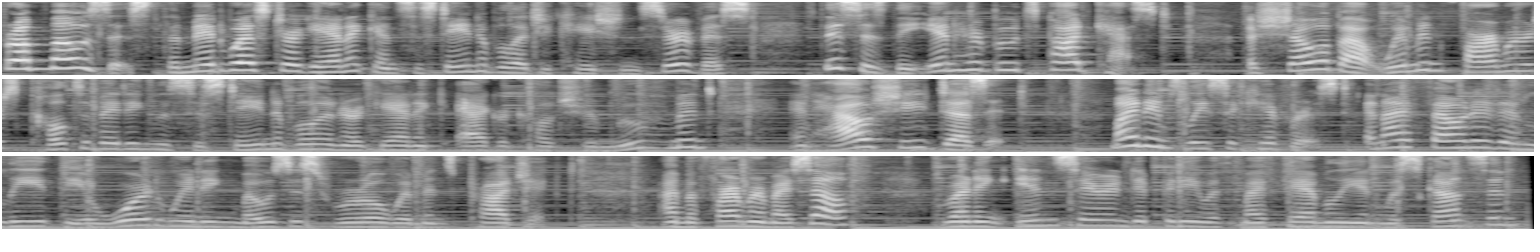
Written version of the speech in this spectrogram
From Moses, the Midwest Organic and Sustainable Education Service, this is the In Her Boots podcast, a show about women farmers cultivating the sustainable and organic agriculture movement and how she does it. My name's Lisa Kivirist, and I founded and lead the award winning Moses Rural Women's Project. I'm a farmer myself, running Inn Serendipity with my family in Wisconsin,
